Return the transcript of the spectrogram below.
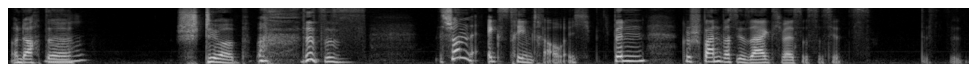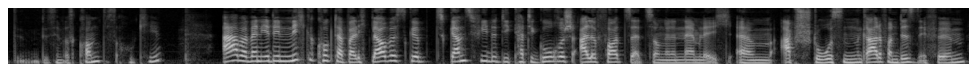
Und dachte, Mhm. stirb. Das ist schon extrem traurig. Ich bin gespannt, was ihr sagt. Ich weiß, dass das jetzt dass ein bisschen was kommt, ist auch okay. Aber wenn ihr den nicht geguckt habt, weil ich glaube, es gibt ganz viele, die kategorisch alle Fortsetzungen nämlich ähm, abstoßen, gerade von Disney-Filmen.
